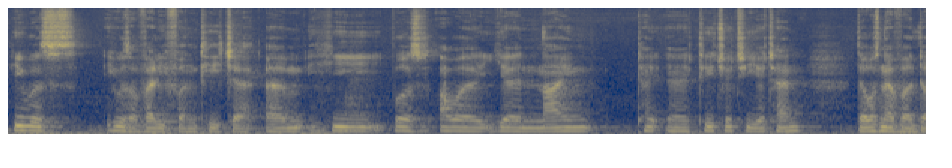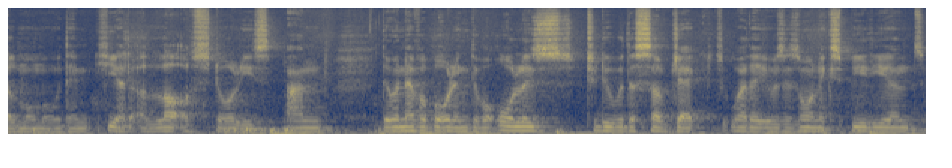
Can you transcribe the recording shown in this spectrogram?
He was he was a very fun teacher. Um, he was our year nine t- uh, teacher to year ten. There was never a dull moment with him. He had a lot of stories, and they were never boring. They were always to do with the subject, whether it was his own experience,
